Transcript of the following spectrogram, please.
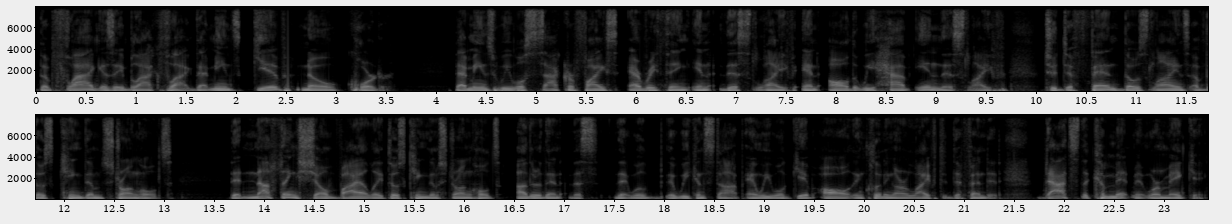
The flag is a black flag. That means give no quarter. That means we will sacrifice everything in this life and all that we have in this life to defend those lines of those kingdom strongholds. That nothing shall violate those kingdom strongholds other than this that will that we can stop. And we will give all, including our life, to defend it. That's the commitment we're making.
